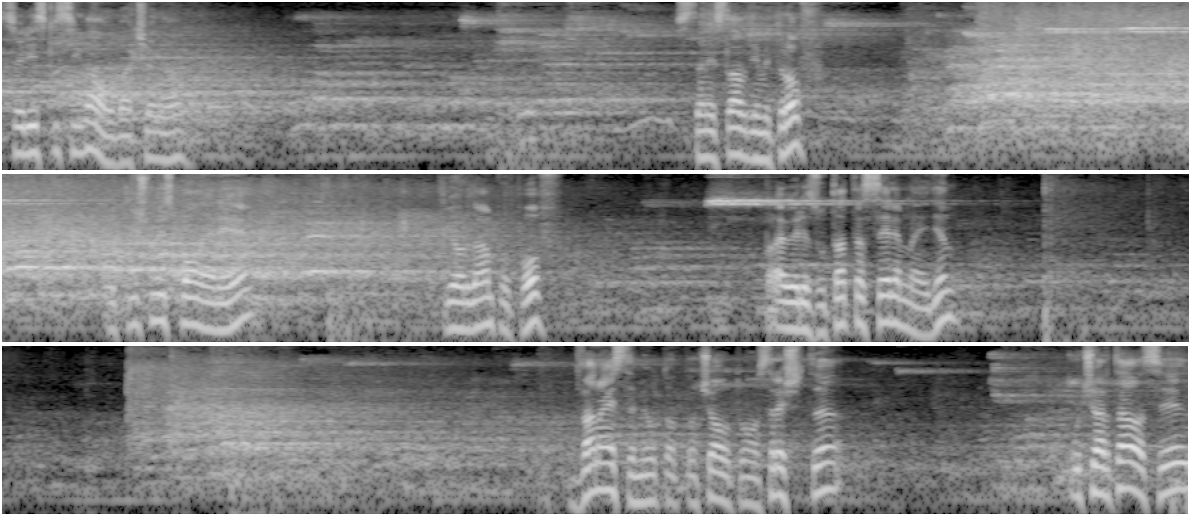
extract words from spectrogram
Съдийски сигнал обаче на Станислав Димитров. Отлично изпълнение. Йордан Попов прави резултата 7 на 1. Дванайста минута от началото на срещата. Очертава се,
